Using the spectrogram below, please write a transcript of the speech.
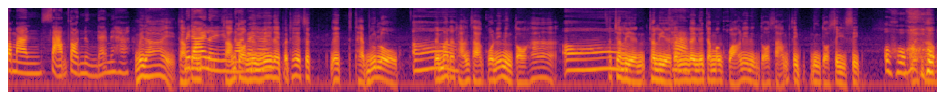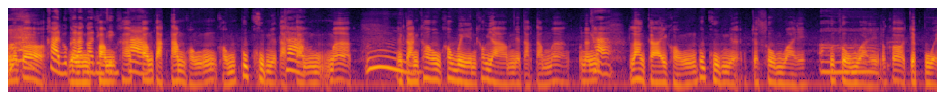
ประมาณ 3 ต่อหนึ่งได้ไหมคะ ไม่ได้สาไม่ต่อได้เลยสามน้อยต่อไปหนึ่งนะ นี่ในประเทศสักในแถบยุโรป อ๋อในมาตรฐานสากลนี่1ต่ออ๋อ5ถ้าเฉลี่ยเฉลี่ยกันค่ะ ในเรือนจำบางขวางนี่1ต่อ30 1ต่อ40 โอ้โห นะครับแล้วก็ขาดบุคลากรจความริงๆครับค่ะความตักตำของของผู้คุมเนี่ยตักค่ะ ตำมาก อืมในการเข้าเข้าเวรเข้ายามเนี่ยตักตำมาก เพราะฉะนั้นค่ะ ร่างกายของผู้คุมเนี่ยจะโทรมไวอ๋อทุดโทรมไวแล้วก็เจ็บป่วย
